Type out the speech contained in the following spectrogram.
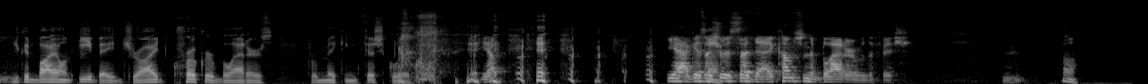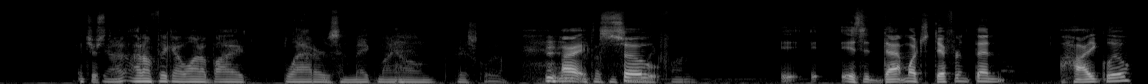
You could buy on eBay dried croaker bladders for making fish glue. Yep. Yeah, I guess I should have said that. It comes from the bladder of the fish. Huh. Interesting. Yeah, I I don't think I want to buy bladders and make my own fish glue. All right. That right. sound So like fun. i- i- is it that much different than hide glue?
